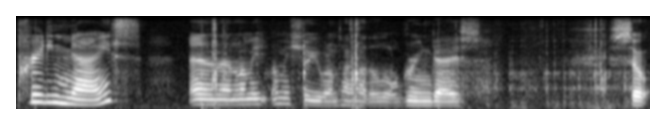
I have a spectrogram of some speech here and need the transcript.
pretty nice. And then let me let me show you what I'm talking about, the little green guys. So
